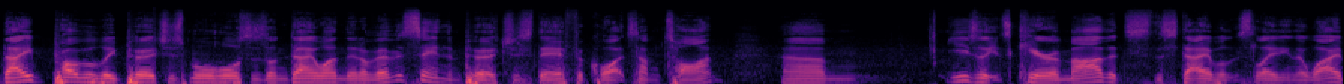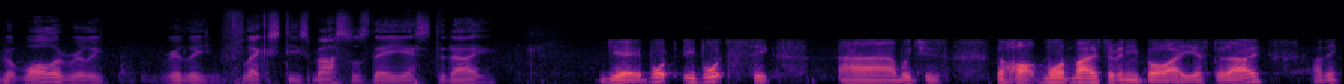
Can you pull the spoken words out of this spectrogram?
they probably purchased more horses on day one than I've ever seen them purchase there for quite some time. Um, usually it's Ciaron Maher that's the stable that's leading the way, but Waller really, really flexed his muscles there yesterday. Yeah, he bought, he bought six, uh, which is the hot, most of any buyer yesterday. I think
